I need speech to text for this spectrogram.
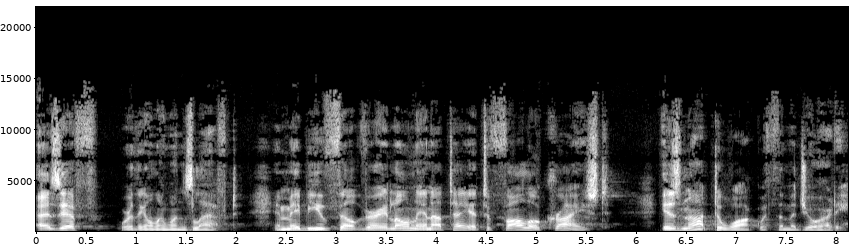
as if we're the only ones left. And maybe you've felt very lonely, and I'll tell you, to follow Christ is not to walk with the majority.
